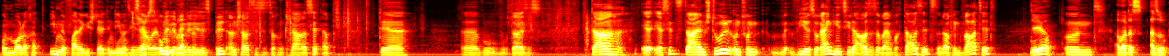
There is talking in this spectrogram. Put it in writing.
und Moloch hat ihm eine Falle gestellt, indem er sich selbst wenn, du- umgebracht wenn du dir hat. das Bild anschaust, das ist doch ein klarer Setup. Der, äh, wo, wo, da ist es. Da, er, er sitzt da im Stuhl und von wie er so reingeht, sieht er aus, als ob er einfach da sitzt und auf ihn wartet. Ja, ja. Und Aber das, also,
